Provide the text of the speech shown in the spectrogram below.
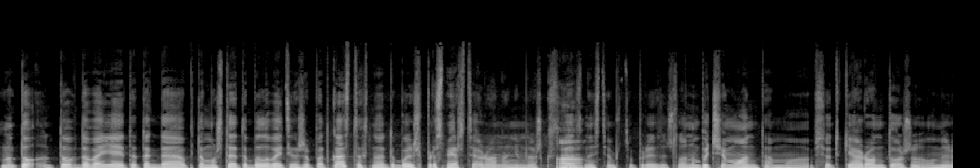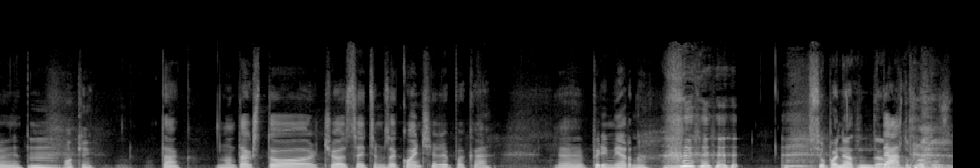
ну, то, то давай я это тогда, потому что это было в этих же подкастах, но это больше про смерть Арона, немножко А. связано с тем, что произошло. Ну, почему он там, все-таки Арон тоже умирает. Окей. Так, ну так что, что, с этим закончили пока? Э, примерно. Все понятно, да, Да. можно продолжить.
